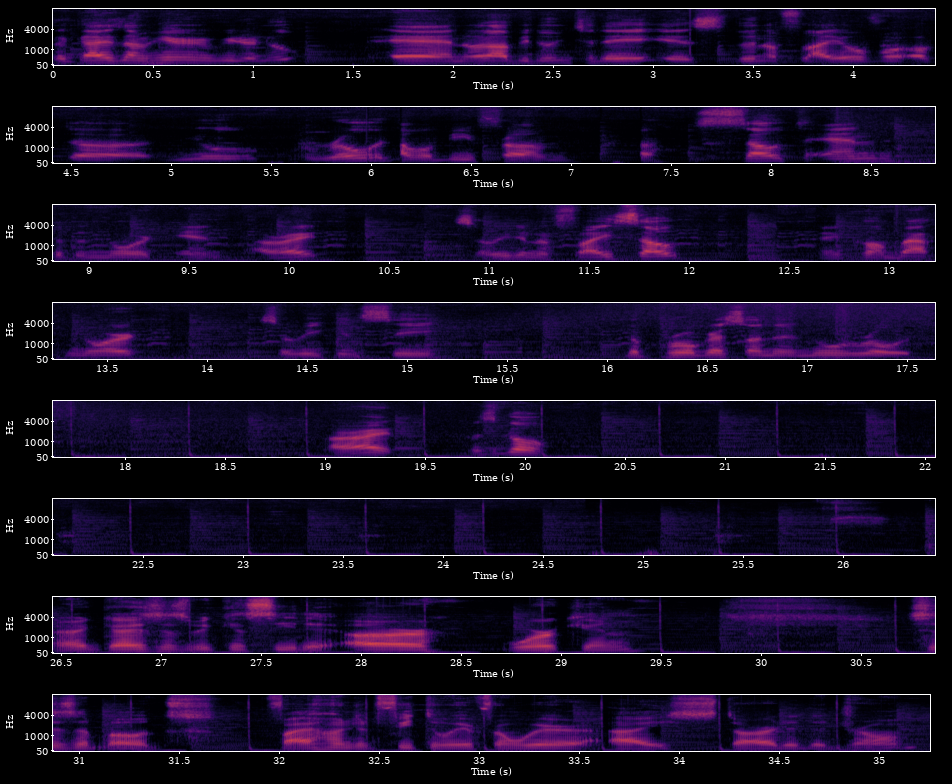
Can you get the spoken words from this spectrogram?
So guys, I'm here in Reader and what I'll be doing today is doing a flyover of the new road. I will be from the south end to the north end, all right? So we're gonna fly south and come back north so we can see the progress on the new road. All right, let's go. All right, guys, as we can see, they are working. This is about 500 feet away from where I started the drone.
